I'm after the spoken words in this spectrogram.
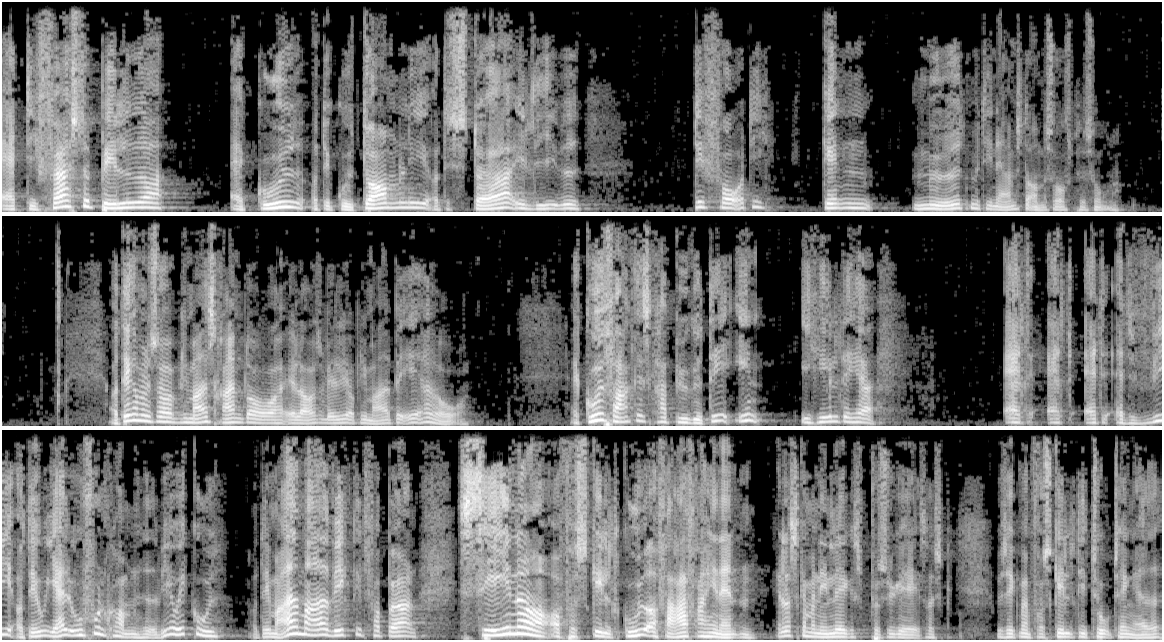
at de første billeder af Gud og det guddommelige og det større i livet, det får de gennem mødet med de nærmeste omsorgspersoner. Og det kan man så blive meget skræmt over, eller også vælge at blive meget beæret over. At Gud faktisk har bygget det ind i hele det her, at, at, at, at vi, og det er jo i al ufuldkommenhed, vi er jo ikke Gud, og det er meget, meget vigtigt for børn senere at få skilt Gud og far fra hinanden. Ellers skal man indlægges på psykiatrisk, hvis ikke man får skilt de to ting ad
